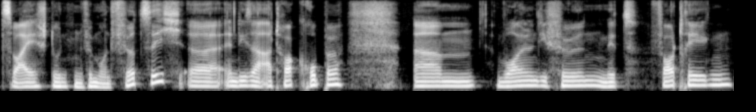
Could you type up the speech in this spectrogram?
zwei Stunden 45 äh, in dieser Ad-Hoc-Gruppe, ähm, wollen die füllen mit Vorträgen,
